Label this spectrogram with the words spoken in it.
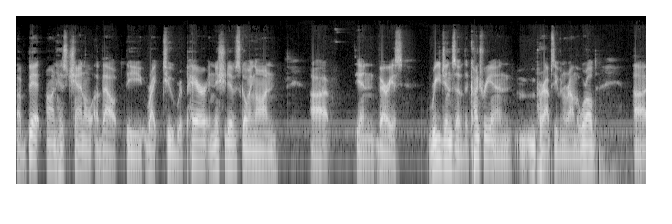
a bit on his channel about the right to repair initiatives going on uh, in various regions of the country and perhaps even around the world. Uh,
